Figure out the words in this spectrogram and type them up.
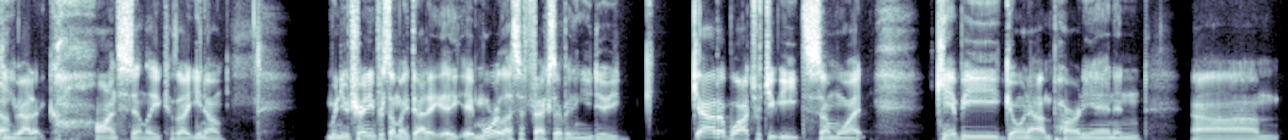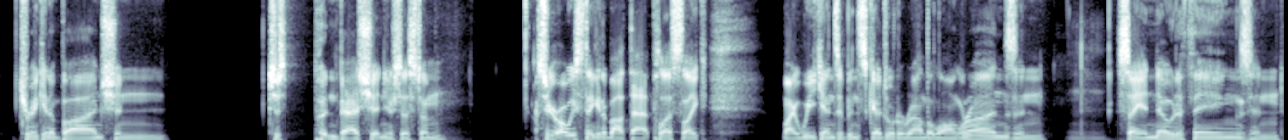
thinking about it constantly because I, you know, when you're training for something like that, it, it, it more or less affects everything you do. You gotta watch what you eat somewhat. Can't be going out and partying and um, drinking a bunch and just putting bad shit in your system. So you're always thinking about that. Plus, like my weekends have been scheduled around the long runs and saying no to things and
